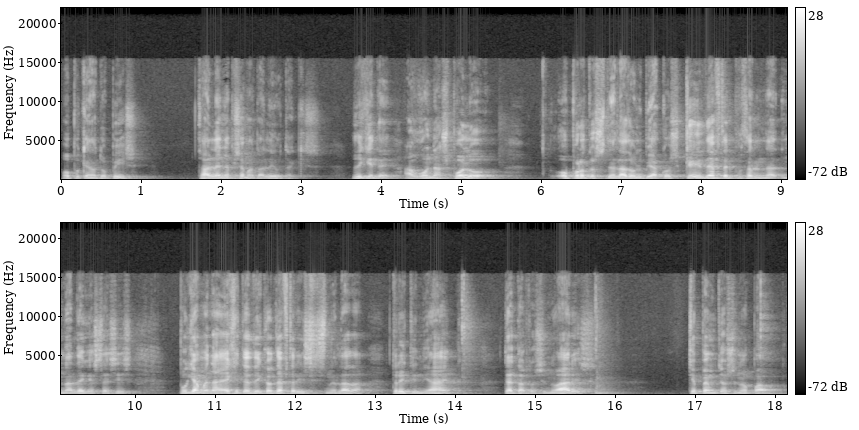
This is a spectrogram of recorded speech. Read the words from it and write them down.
Όπου και να το πεις, θα λένε ψέματα, λέει ο Τάκης. Δεν γίνεται αγώνας πόλο ο πρώτος στην Ελλάδα Ολυμπιακός και οι δεύτεροι που θέλουν να, να λέγεστε εσείς, που για μένα έχετε δίκιο δεύτερη εσείς στην Ελλάδα, τρίτη είναι η ΑΕΚ, τέταρτος είναι ο Άρης και πέμπτος είναι ο ΠΑΟ.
